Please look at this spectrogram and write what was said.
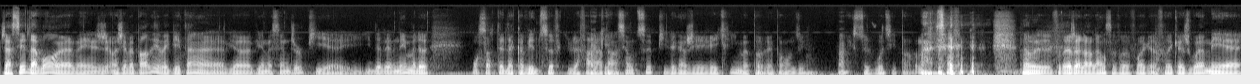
J'ai essayé de l'avoir, euh, mais j'- j'avais parlé avec Gaétan euh, via, via Messenger, puis euh, il devait venir, mais là, on sortait de la COVID, tout ça, fait qu'il voulait faire attention, tout ça, puis là, quand j'ai réécrit, il m'a pas répondu. Hein? Si tu le vois, tu y parles. non, mais faudrait que je le relance, il faudrait, que- faudrait que je vois, mais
